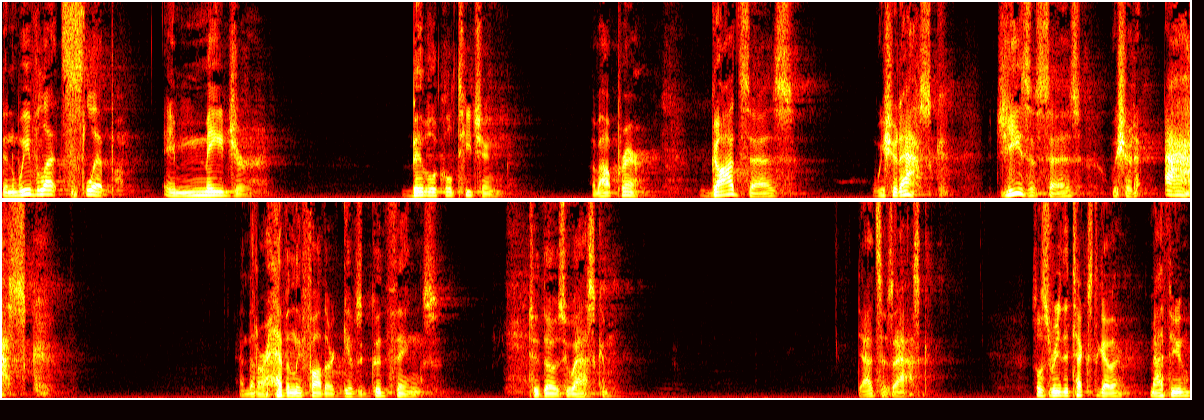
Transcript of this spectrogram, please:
then we've let slip a major biblical teaching about prayer. God says we should ask. Jesus says we should ask. And that our Heavenly Father gives good things to those who ask Him. Dad says ask. So let's read the text together Matthew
